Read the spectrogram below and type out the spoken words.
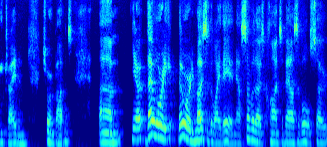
E-Trade and Shaw and Partners, um, you know, they were already they were already most of the way there. Now, some of those clients of ours have also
